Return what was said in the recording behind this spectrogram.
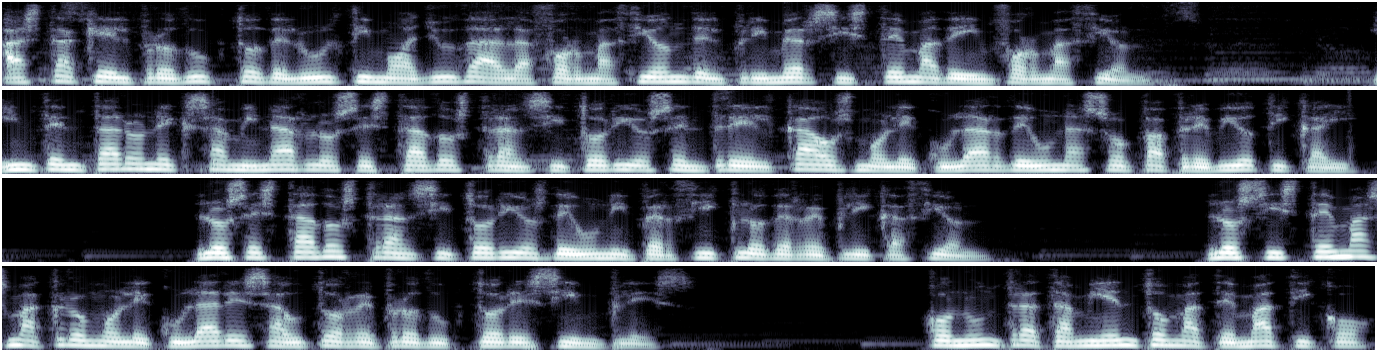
hasta que el producto del último ayuda a la formación del primer sistema de información. Intentaron examinar los estados transitorios entre el caos molecular de una sopa prebiótica y los estados transitorios de un hiperciclo de replicación. Los sistemas macromoleculares autorreproductores simples. Con un tratamiento matemático,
